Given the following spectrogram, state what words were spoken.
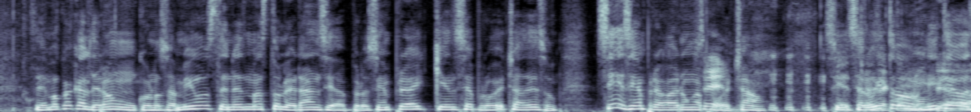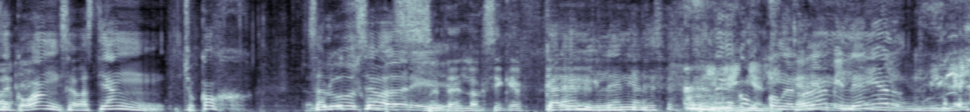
Se Moca Calderón, con los amigos tenés más tolerancia, pero siempre hay quien se aprovecha de eso. Sí, siempre va a haber un Sí. aprovechado. Sí, Este saludito nítido desde. Cobán, Sebastián Chocoj. Saludos, Sebas. que Cara de millennial. dice. Fíjate que con, con el rollo de millennial, Millennial.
